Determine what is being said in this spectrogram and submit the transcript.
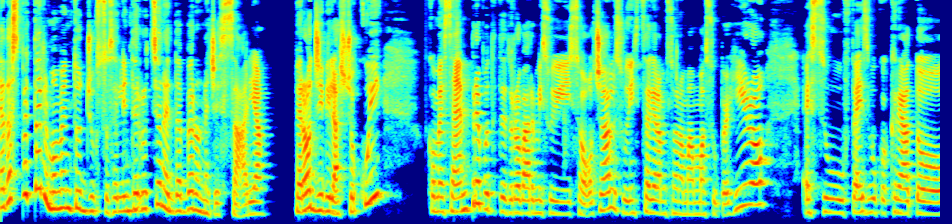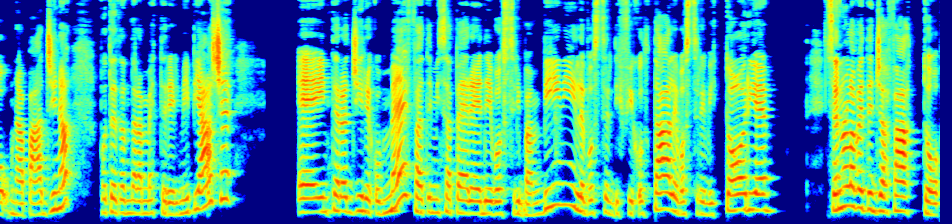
e ad aspettare il momento giusto se l'interruzione è davvero necessaria. Per oggi vi lascio qui. Come sempre potete trovarmi sui social, su Instagram sono Mamma Superhero e su Facebook ho creato una pagina, potete andare a mettere il mi piace e interagire con me, fatemi sapere dei vostri bambini, le vostre difficoltà, le vostre vittorie, se non l'avete già fatto,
